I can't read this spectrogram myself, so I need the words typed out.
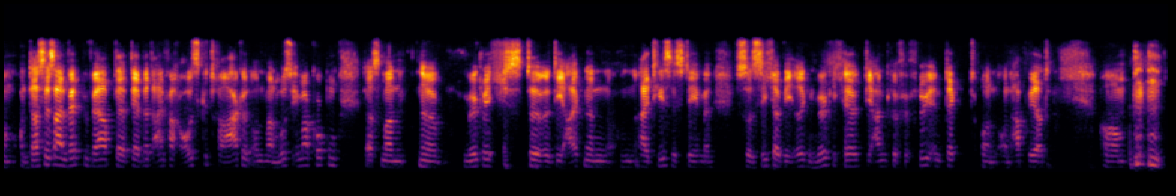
ähm, und das ist ein Wettbewerb, der, der wird einfach ausgetragen und man muss immer gucken, dass man äh, möglichst äh, die eigenen IT-Systeme so sicher wie irgend möglich hält, die Angriffe früh entdeckt und, und abwehrt. Ähm,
